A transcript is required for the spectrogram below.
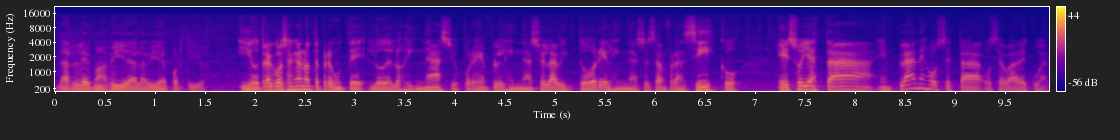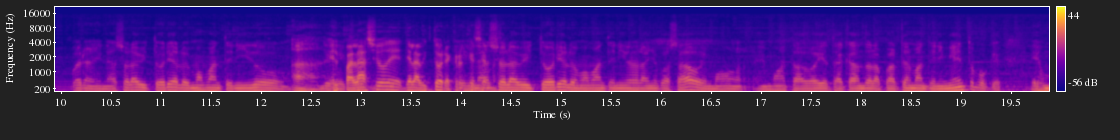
darle más vida a la vía deportiva. Y otra cosa que no te pregunté, lo de los gimnasios, por ejemplo, el gimnasio de la Victoria, el gimnasio de San Francisco, ¿Eso ya está en planes o se está o se va a adecuar? Bueno, el gimnasio de la Victoria lo hemos mantenido. Ah, el Palacio de, la Victoria, creo el que El gimnasio de la Victoria lo hemos mantenido el año pasado. Hemos, hemos estado ahí atacando la parte del mantenimiento porque es un,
